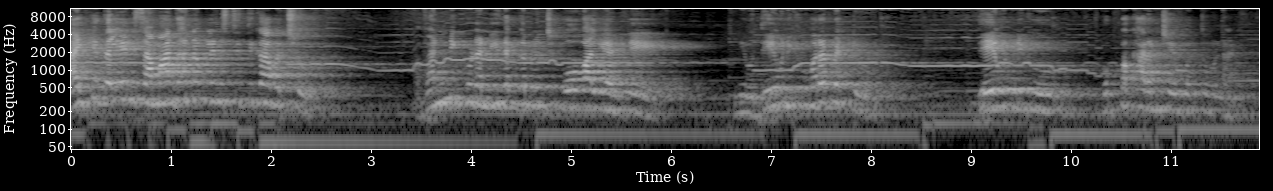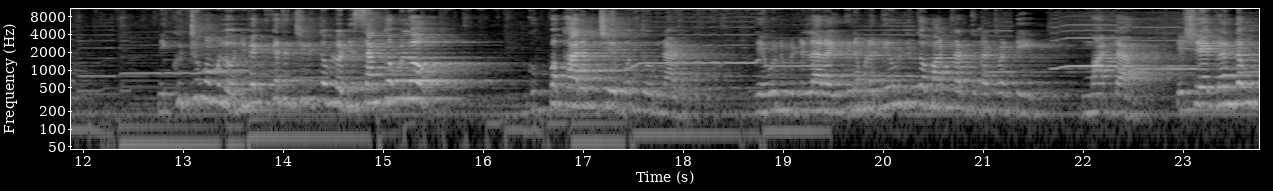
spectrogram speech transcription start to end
ఐక్యత లేని సమాధానం లేని స్థితి కావచ్చు అవన్నీ కూడా నీ దగ్గర నుంచి పోవాలి అంటే నీవు దేవునికి మొరపెట్టు. దేవుడు నీకు ఉపకారం చేయబోతూ ఉన్నాడు. నీ కుటుంబంలో నీ వ్యక్తిగత జీవితంలో నీ సంఘములో ఉపకారం చేయబోతూ ఉన్నాడు దేవుని బిడ్డలారా ఈ దినమున దేవునితో మాట్లాడుతున్నటువంటి మాట యశయ గ్రంథం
